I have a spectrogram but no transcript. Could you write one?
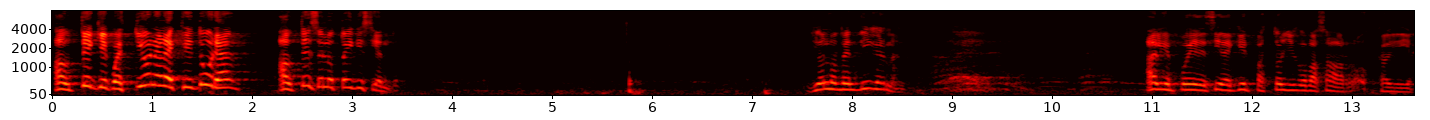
A usted que cuestiona la escritura, a usted se lo estoy diciendo. Dios nos bendiga, hermano. Alguien puede decir aquí el pastor llegó pasado a rosca hoy día.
